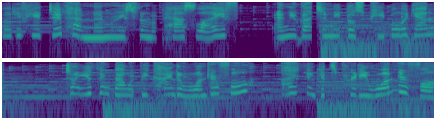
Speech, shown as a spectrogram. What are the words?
But if you did have memories from a past life, and you got to meet those people again, don't you think that would be kind of wonderful? I think it's pretty wonderful.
